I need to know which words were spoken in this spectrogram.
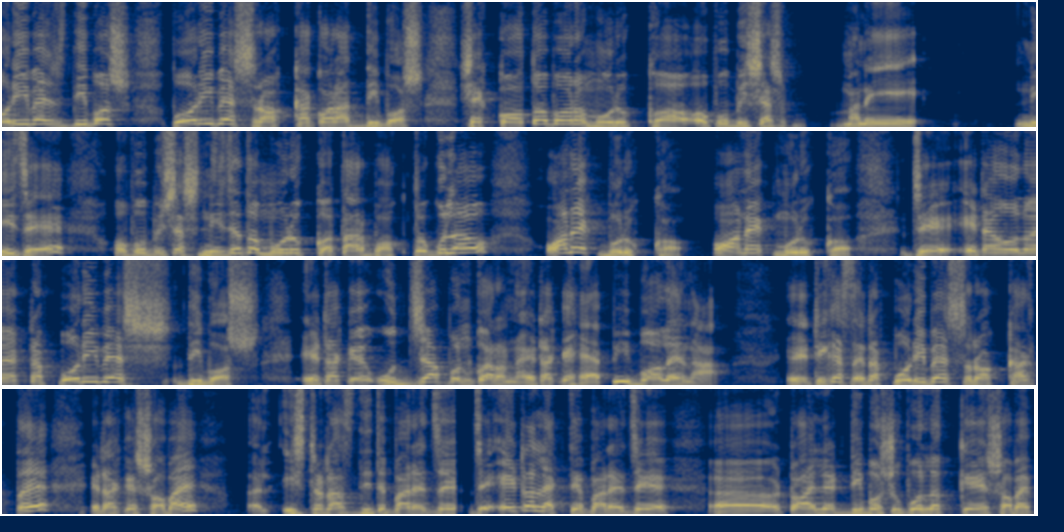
পরিবেশ দিবস, পরিবেশ রক্ষা করার দিবস। সে কত বড় মুরুক্ষ অপবিশ্বাস মানে নিজে, অপবিশ্বাস, নিজে তো মুরুক্ষ তার ভক্তগুলাও অনেক মুরুক্ষ অনেক মুরুক্ষ যে এটা হলো একটা পরিবেশ দিবস, এটাকে উদযাপন করা না, এটাকে হ্যাপি বলে না। ঠিক আছে? এটা পরিবেশ রক্ষার্থে এটাকে সবাই স্ট্যাটাস দিতে পারে যে যে এটা লিখতে পারে যে টয়লেট দিবস উপলক্ষে সবাই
